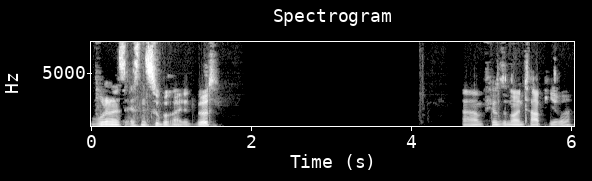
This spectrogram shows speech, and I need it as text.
Wo dann das Essen zubereitet wird. ähm, für unsere neuen Tapire.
